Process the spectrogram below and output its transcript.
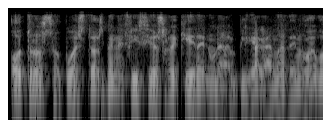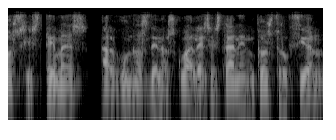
Otros supuestos beneficios requieren una amplia gama de nuevos sistemas, algunos de los cuales están en construcción,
